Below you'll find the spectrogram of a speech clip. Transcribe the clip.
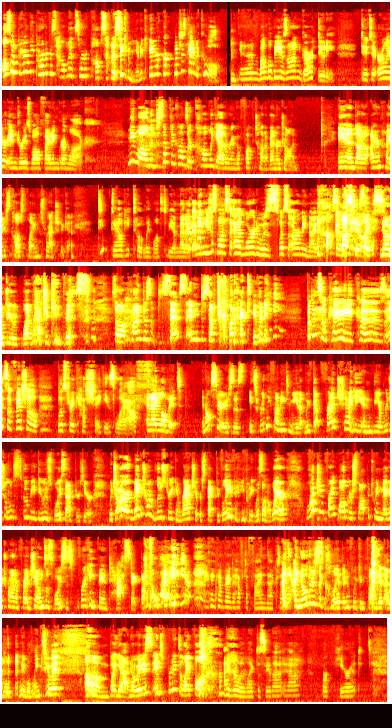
Also, apparently part of his helmet sort of pops out as a communicator. which is kind of cool. And Bumblebee is on guard duty due to earlier injuries while fighting Grimlock. Meanwhile, the Decepticons are calmly gathering a fuck ton of Energon. And uh, Ironhide is cosplaying as Ratchet again. Deep down, he totally wants to be a medic. I mean, he just wants to add more to his Swiss Army knife set of it's skills. like, no, dude, let Ratchet keep this. So uh, Prime doesn't sense any Decepticon activity. But it's okay, because it's official. Bluestreak has Shaggy's laugh. and I love it. In all seriousness, it's really funny to me that we've got Fred, Shaggy, and the original Scooby Doo's voice actors here, which are Megatron, Bluestreak, and Ratchet, respectively, if anybody was unaware. Watching Frank Welker swap between Megatron and Fred Jones's voice is freaking fantastic, by the way. I think I'm going to have to find that. I, I, I know there's a clip, and if we can find it, I will. We will link to it. Um, but yeah, no, it is. It's pretty delightful. I'd really like to see that, yeah. Or hear it.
